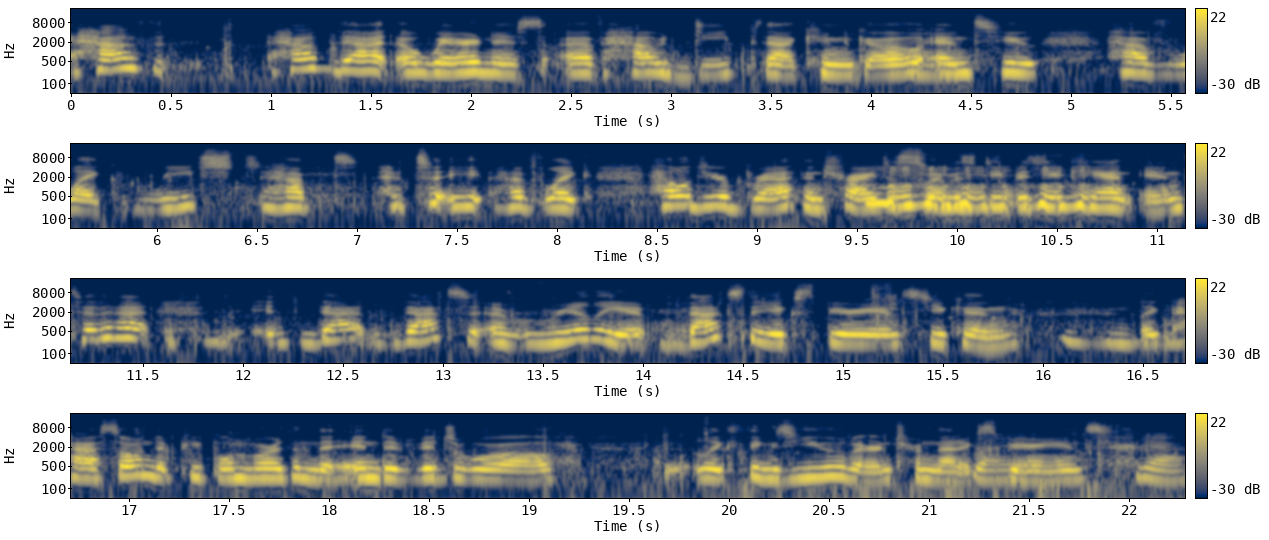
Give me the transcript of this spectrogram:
have have that awareness of how deep that can go mm. and to have like reached have, to have like held your breath and tried to swim as deep as you can into that that that's a really that's the experience you can mm-hmm. like pass on to people more than the individual like things you learned from that experience. Yeah.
